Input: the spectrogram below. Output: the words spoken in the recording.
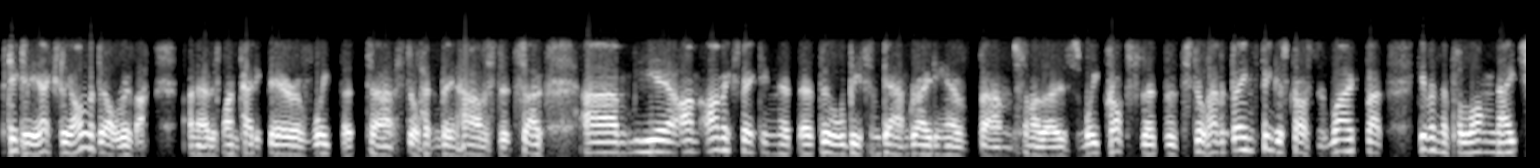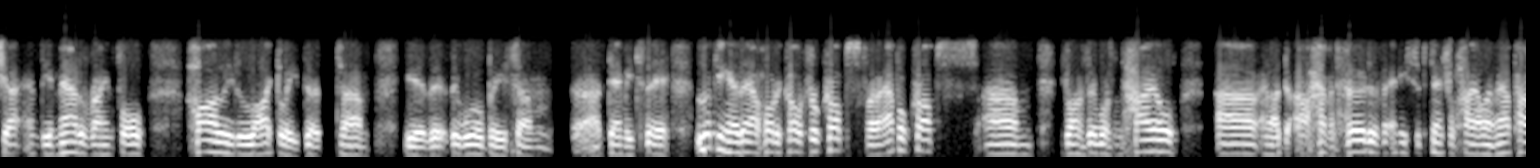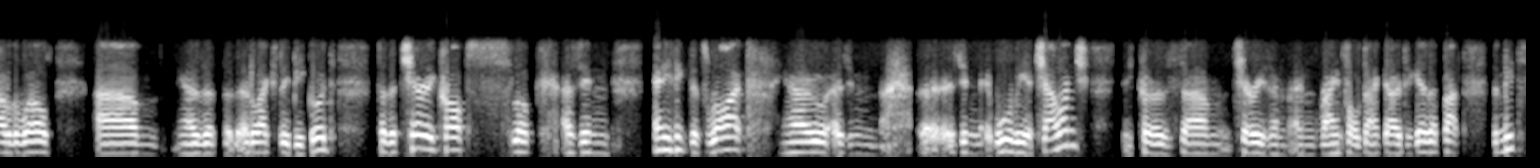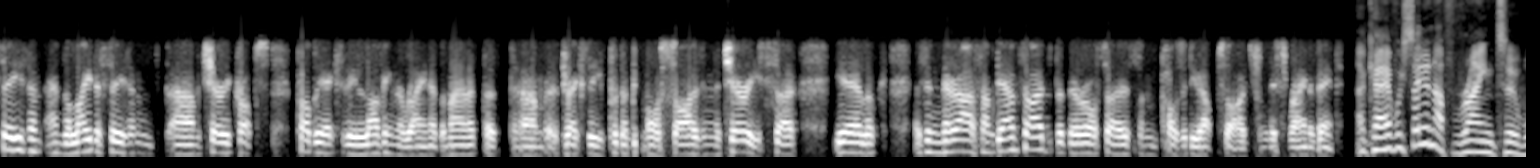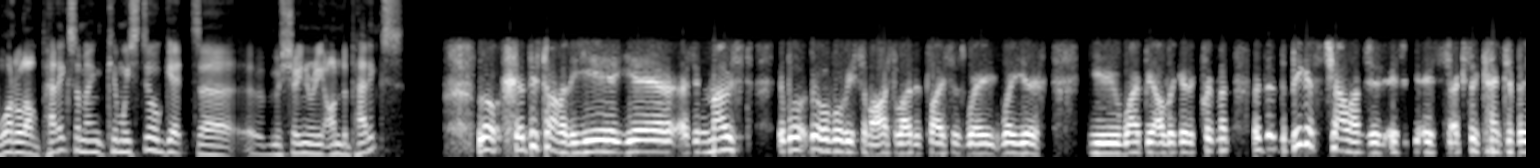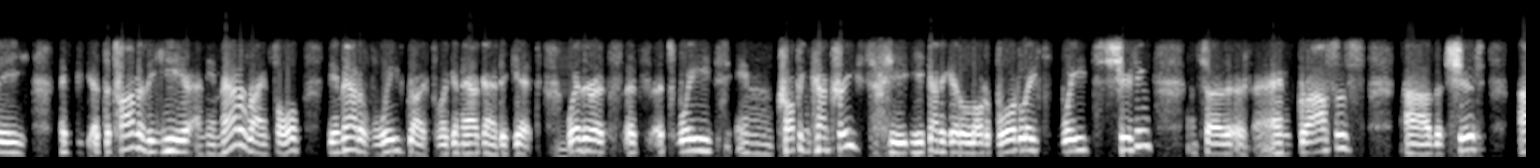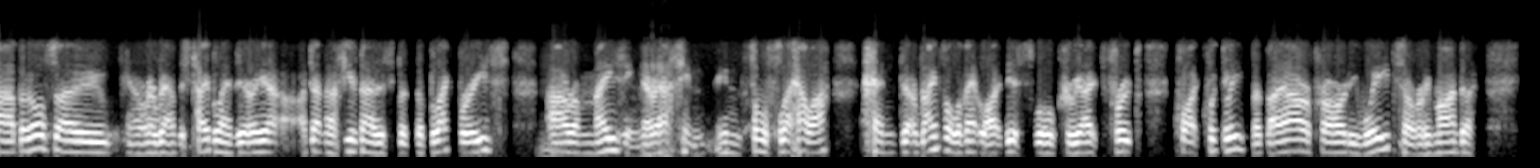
particularly actually on the Bell River. I know there's one paddock there of wheat that uh, still hadn't been harvested. So, um, yeah, I'm, I'm expecting that, that, there will be some downgrading of um, some of those wheat crops that, that still haven't been. Fingers crossed it won't, but given the prolonged nature and the amount of rainfall, highly likely that, um, yeah, there, there will be some uh, damage there. Looking at our horticultural crops for apple crops, um, as long as there wasn't hail, uh, and I, I, haven't heard of any substantial hail in our part of the world, um, you know, that, that it'll actually be good. For the cherry crops, look, as in anything that's ripe, you know, as in, uh, as in it will be a challenge because um, cherries and, and, rainfall don't go together. But the mid-season and the later season um, cherry crops probably actually loving the rain at the moment that um, to actually put a bit more size in the cherries. So, yeah, look, as in there are some downsides, but there are also some positive upsides from this rain event. Okay, have we seen enough rain to waterlog paddocks? I mean, can we still get uh, machinery onto paddocks? Look, at this time of the year, yeah, as in most, will, there will be some isolated places where where you you won't be able to get equipment. But the, the biggest challenge is, is, is actually going to be at, at, the time of the year and the amount of rainfall, the amount of weed growth we're now going to get. Mm. Whether it's it's it's weeds in cropping country, so you, you're going to get a lot of broadleaf weeds shooting, and so and grasses uh, that shoot. Uh, but also you know, around this tablelands area, I don't know if you've noticed, but the blackberries mm. are amazing. They're out in, in full flower, and a rainfall event like this will create fruit quite quickly. But they are a priority weed, so a reminder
